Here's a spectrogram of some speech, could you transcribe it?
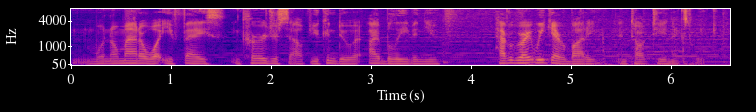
No matter what you face, encourage yourself. You can do it. I believe in you. Have a great week, everybody, and talk to you next week.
